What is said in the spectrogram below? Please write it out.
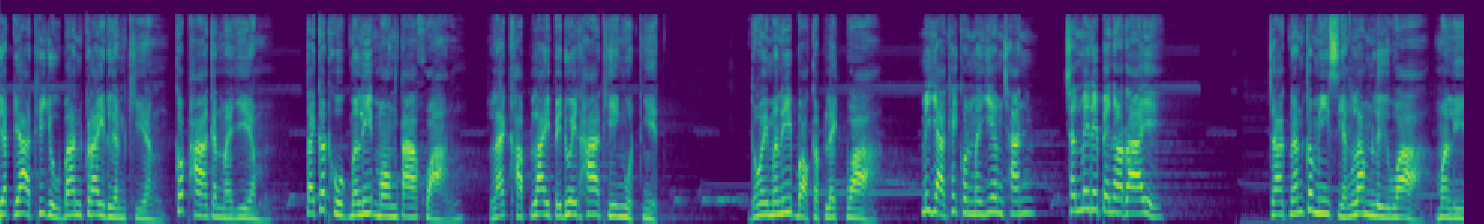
ญาติญาติที่อยู่บ้านใกล้เดือนเคียง ก็พากันมาเยี่ยม แต่ก็ถูกมะลิมองตาขวาง และขับไล่ไปด้วยท่าทีหงุดหงิด โดยมะลิบอกกับเล็กว่า ไม่อยากให้คนมาเยี่ยมฉัน ฉันไม่ได้เป็นอะไร จากนั้นก็มีเสียงล่ำลือว่ามะลิ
